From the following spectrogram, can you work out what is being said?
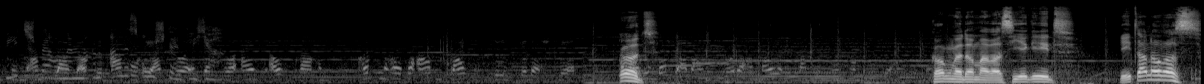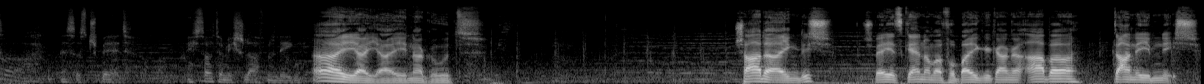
Gebietssperrungen machen alles umständlicher. Gut. Gucken wir doch mal, was hier geht. Geht da noch was? Es ist spät. Ich sollte mich schlafen legen. Eieiei, na gut. Schade eigentlich. Ich wäre jetzt gerne nochmal vorbeigegangen, aber dann eben nicht.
